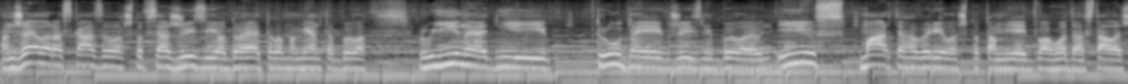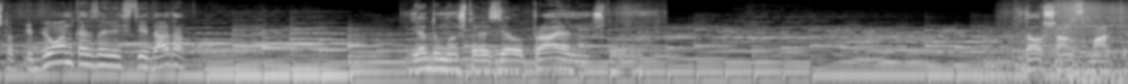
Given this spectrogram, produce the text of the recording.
Анжела рассказывала, что вся жизнь ее до этого момента была руины одни, и трудно ей в жизни было. И Марта говорила, что там ей два года осталось, чтобы ребенка завести, да, там. Я думаю, что я сделал правильно, что дал шанс Марте.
